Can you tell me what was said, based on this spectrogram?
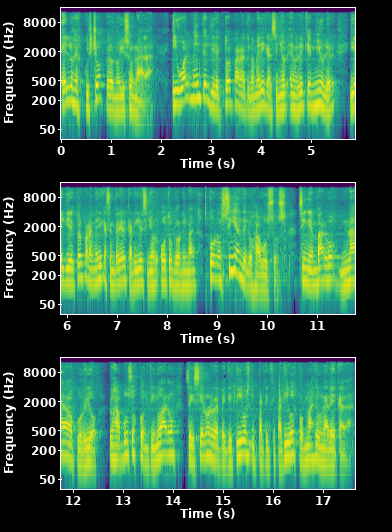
Él los escuchó, pero no hizo nada. Igualmente el director para Latinoamérica, el señor Enrique Müller, y el director para América Central y el Caribe, el señor Otto Broniman, conocían de los abusos. Sin embargo, nada ocurrió. Los abusos continuaron, se hicieron repetitivos y participativos por más de una década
